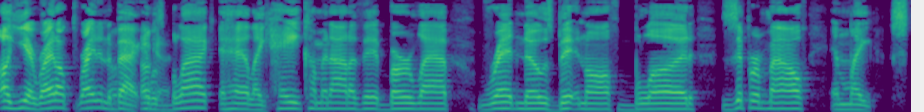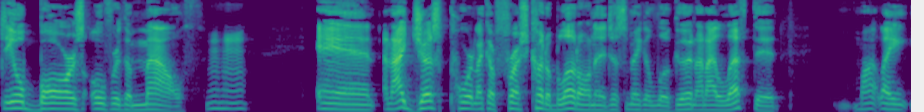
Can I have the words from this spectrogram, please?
Oh yeah, right out right in the back. It was black. It had like hay coming out of it, burlap, red nose bitten off, blood, zipper mouth, and like steel bars over the mouth. Mm-hmm. And and I just poured like a fresh cut of blood on it just to make it look good, and I left it. My like,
